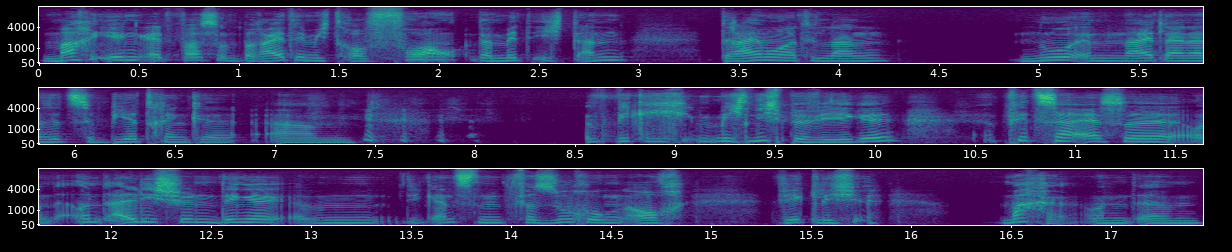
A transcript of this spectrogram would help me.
mache irgendetwas und bereite mich darauf vor, damit ich dann drei Monate lang nur im Nightliner sitze, Bier trinke, ähm, wirklich mich nicht bewege, Pizza esse und, und all die schönen Dinge, ähm, die ganzen Versuchungen auch wirklich mache. Und ähm,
